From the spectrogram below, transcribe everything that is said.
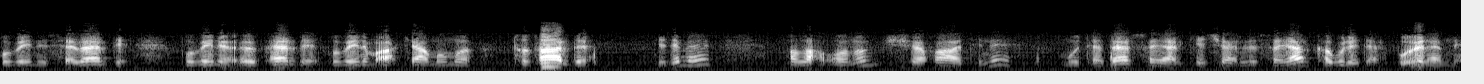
bu beni severdi, bu beni öperdi, bu benim ahkamımı tutardı dedi mi? Allah onun şefaatini muteber sayar, geçerli sayar, kabul eder. Bu önemli.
